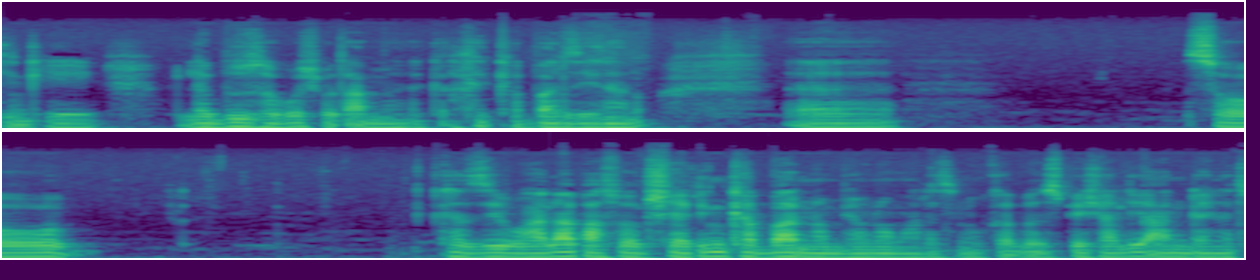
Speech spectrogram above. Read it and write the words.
think ይሄ ለብዙ ሰዎች በጣም ከባድ ዜና ነው ከዚህ በኋላ password sharing ከባድ ነው የሚሆነው ማለት ነው። especially አንድ አይነት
